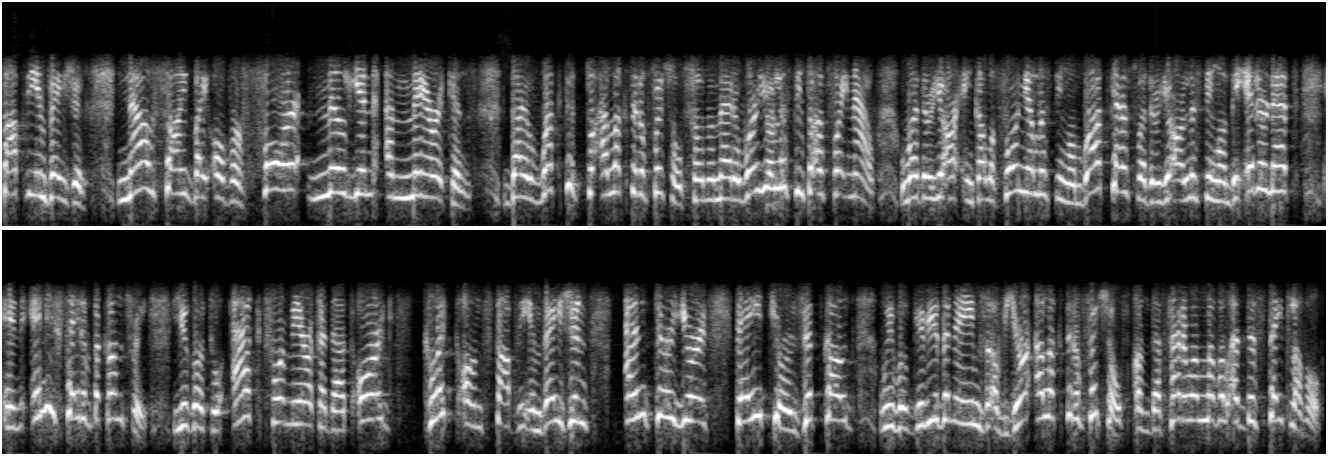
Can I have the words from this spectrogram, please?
Stop the Invasion, now signed by over 4 million Americans, directed to elected officials. So no matter where you're listening to us right now, whether you are in California listening on broadcast, whether you are listening on the internet, in any state of the country, you go to actforamerica.org click on Stop the Invasion enter your state, your zip code. We will give you the names of your elected officials on the federal level and the state level.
